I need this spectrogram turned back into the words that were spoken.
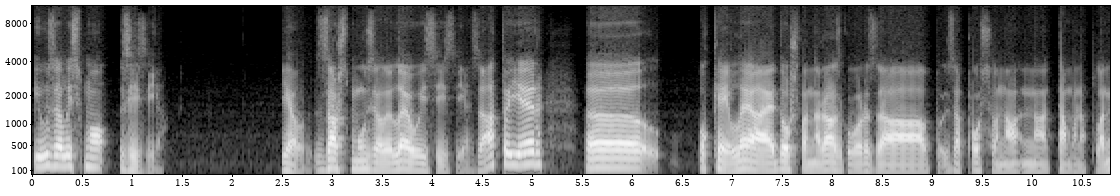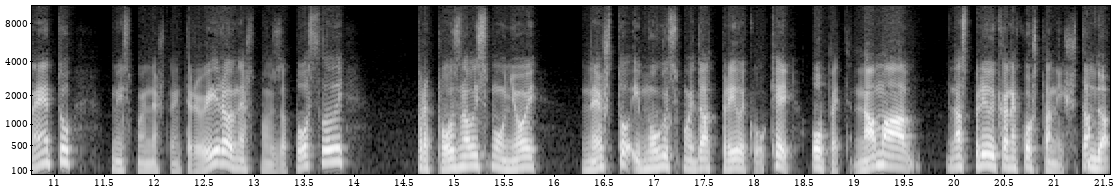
i uzeli smo Zizija. Jel, zašto smo uzeli Leu i Zizija? Zato jer, e, ok, Lea je došla na razgovor za, za posao na, na, tamo na planetu, mi smo je nešto intervjuirali, nešto smo ju zaposlili, prepoznali smo u njoj nešto i mogli smo joj dati priliku. Ok, opet, nama, nas prilika ne košta ništa. Da.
